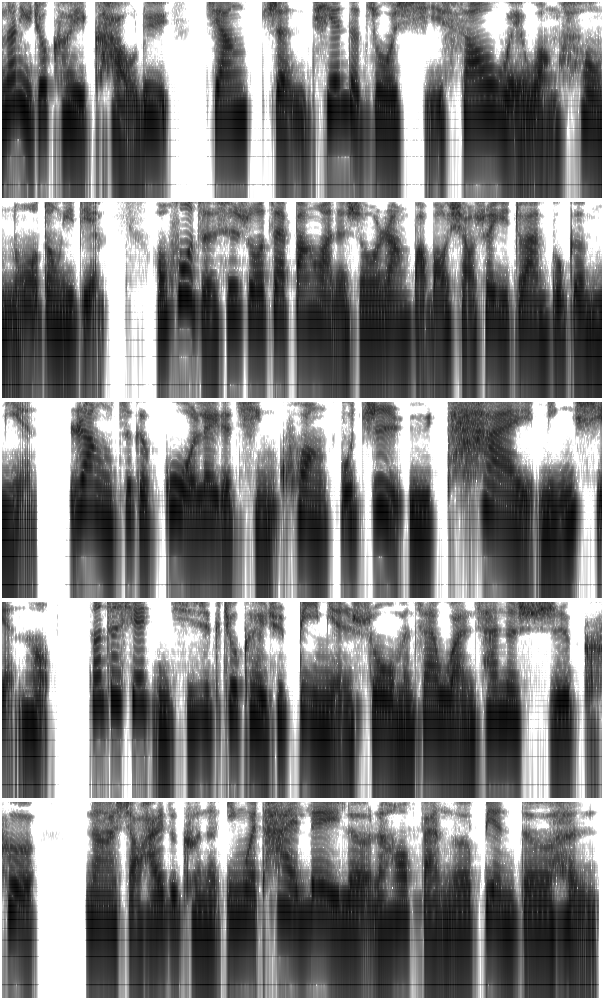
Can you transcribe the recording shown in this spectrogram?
那你就可以考虑将整天的作息稍微往后挪动一点哦，或者是说在傍晚的时候让宝宝小睡一段补个眠，让这个过累的情况不至于太明显哈。那这些你其实就可以去避免说我们在晚餐的时刻。那小孩子可能因为太累了，然后反而变得很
